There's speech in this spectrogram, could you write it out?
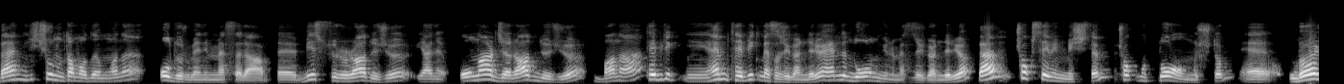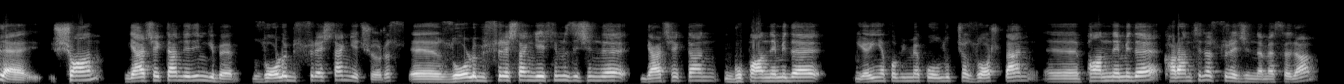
Ben hiç unutamadığım anı odur benim mesela. Ee, bir sürü radyocu yani onlarca radyocu bana tebrik hem tebrik mesajı gönderiyor hem de doğum günü mesajı gönderiyor. Ben çok sevinmiştim. Çok mutlu olmuştum. Ee, böyle şu an gerçekten dediğim gibi zorlu bir süreçten geçiyoruz. Ee, zorlu bir süreçten geçtiğimiz için de gerçekten bu pandemide yayın yapabilmek oldukça zor. Ben e, pandemide karantina sürecinde mesela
